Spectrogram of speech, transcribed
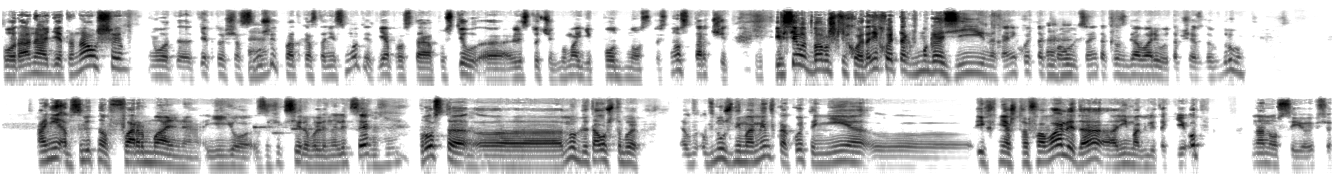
Вот, она одета на уши. Вот, э, те, кто сейчас слушает подкаст, они смотрят. Я просто опустил э, листочек бумаги под нос. То есть нос торчит. И все вот бабушки ходят. Они ходят так в магазинах, они ходят так по улице, они так разговаривают, общаются друг с другом. Они абсолютно формально ее зафиксировали на лице. Uh-huh. Просто, э, ну, для того, чтобы в, нужный момент в какой-то не... Э, их не оштрафовали, да, они могли такие, оп, на нос ее, и все.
